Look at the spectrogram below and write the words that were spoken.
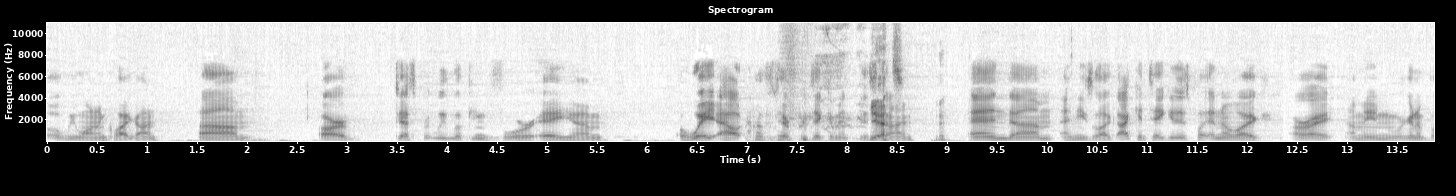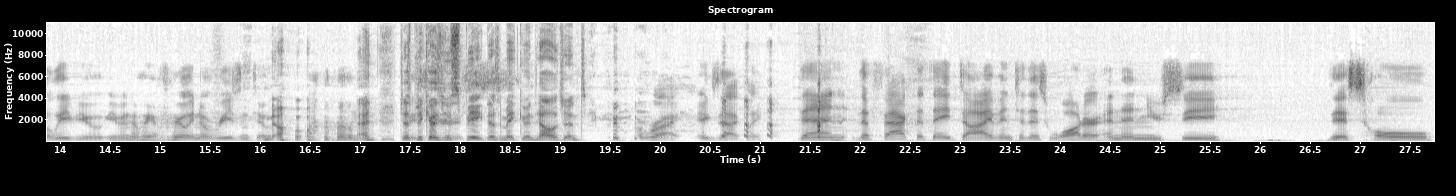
Obi Wan and Qui Gon um, are desperately looking for a um, a way out of their predicament this Yes. time, and um, and he's like, I can take you this place, and they're like. All right. I mean, we're gonna believe you, even though we have really no reason to. No. Um, and just because you speak doesn't make you intelligent. Right, exactly. then the fact that they dive into this water and then you see this whole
